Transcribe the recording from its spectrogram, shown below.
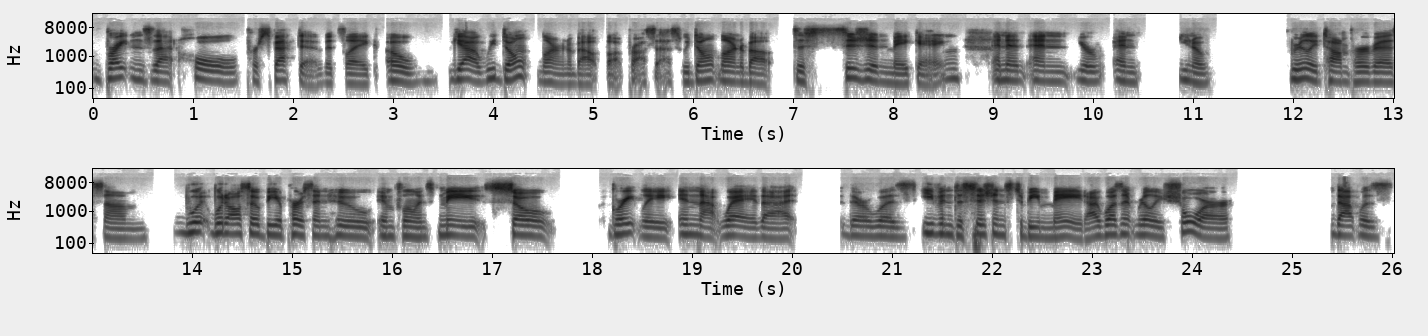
brightens that whole perspective. It's like, oh, yeah, we don't learn about thought process. We don't learn about decision making. And and, and you're and you know, really Tom Purvis um would would also be a person who influenced me so greatly in that way that there was even decisions to be made. I wasn't really sure that was,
